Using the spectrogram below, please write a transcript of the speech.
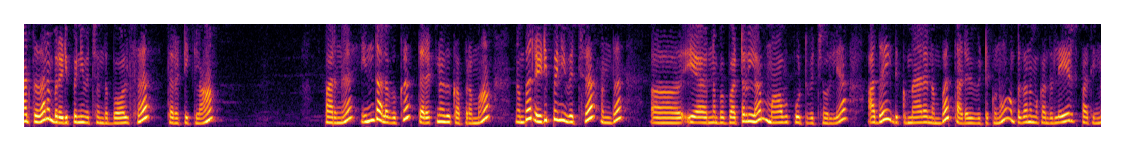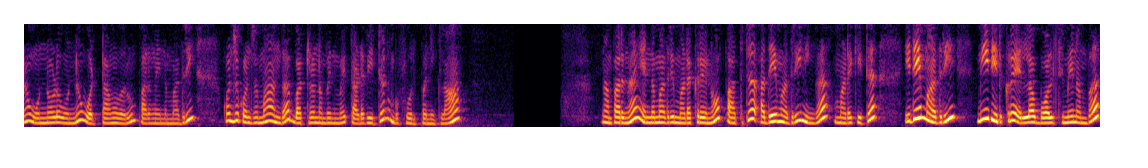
அடுத்ததாக நம்ம ரெடி பண்ணி வச்ச அந்த பால்ஸை திரட்டிக்கலாம். பாருங்கள் இந்த அளவுக்கு திரட்டினதுக்கப்புறமா நம்ம ரெடி பண்ணி வச்ச அந்த நம்ம பட்டரில் மாவு போட்டு வச்சோம் இல்லையா? அதை இதுக்கு மேலே நம்ம தடவி விட்டுக்கணும். அப்போ தான் நமக்கு அந்த லேயர்ஸ் பார்த்திங்கன்னா ஒன்றோட ஒன்று ஒட்டாமல் வரும். பாருங்கள் இந்த மாதிரி கொஞ்சம் கொஞ்சமாக அந்த பட்டரை நம்ம இந்த மாதிரி தடவிட்டு நம்ம ஃபோல்ட் பண்ணிக்கலாம். நான் பாருங்கள் எந்த மாதிரி மடக்கிறேனோ பார்த்துட்டு அதே மாதிரி நீங்கள் மடக்கிட்டு இதே மாதிரி மீதி இருக்கிற எல்லா பால்ஸுமே நம்ம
